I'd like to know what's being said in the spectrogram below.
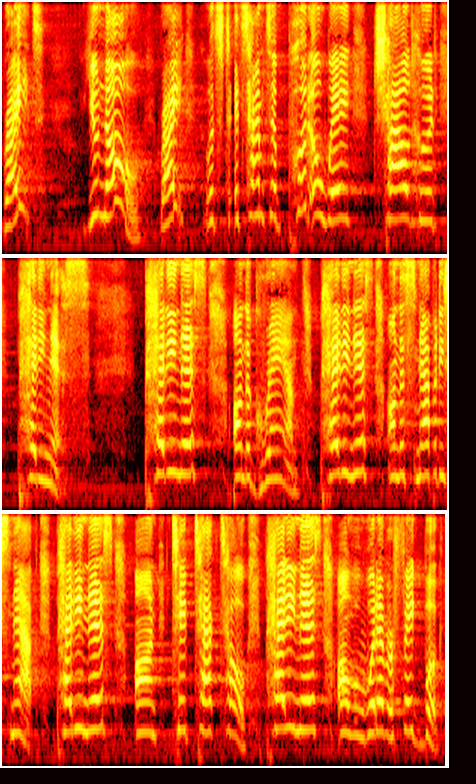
right? You know, right? It's, it's time to put away childhood pettiness pettiness on the gram, pettiness on the snappity snap, pettiness on tic tac toe, pettiness on whatever fake book,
